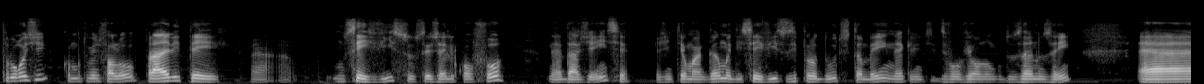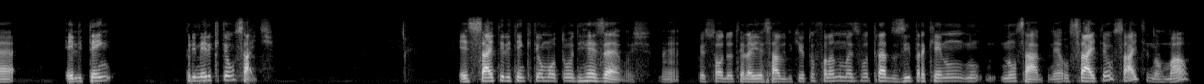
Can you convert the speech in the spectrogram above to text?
por hoje, como tu mesmo falou, para ele ter uh, um serviço, seja ele qual for, né, da agência, a gente tem uma gama de serviços e produtos também, né, que a gente desenvolveu ao longo dos anos aí, é, ele tem, primeiro que ter um site. Esse site ele tem que ter um motor de reservas, né? O pessoal da hotelaria sabe do que eu estou falando, mas vou traduzir para quem não, não, não, sabe, né? O site é o site normal,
